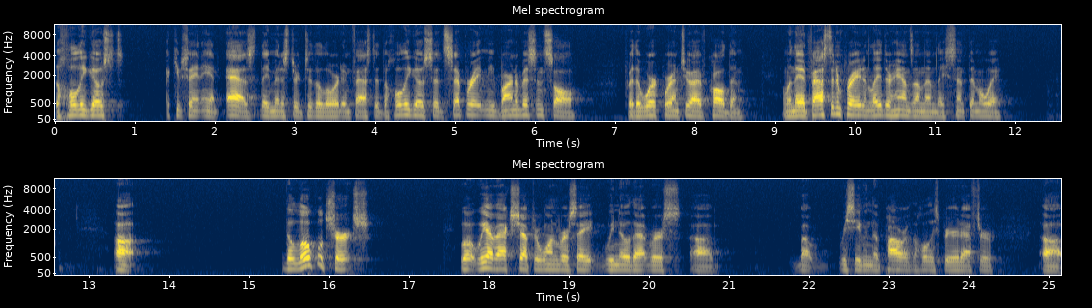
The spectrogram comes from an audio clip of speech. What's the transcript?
The Holy Ghost, I keep saying and, as they ministered to the Lord and fasted, the Holy Ghost said, Separate me, Barnabas and Saul, for the work whereunto I have called them. And when they had fasted and prayed and laid their hands on them, they sent them away. Uh, the local church well, we have Acts chapter 1, verse 8. We know that verse uh, about receiving the power of the Holy Spirit after, uh,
